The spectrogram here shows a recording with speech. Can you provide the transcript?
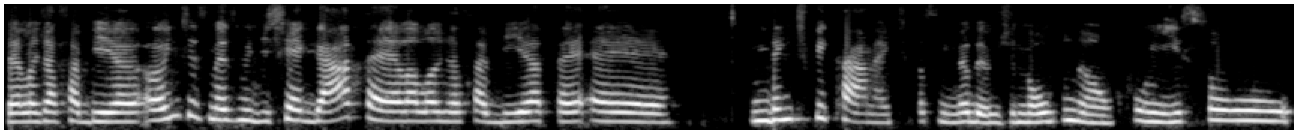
Ela já sabia, antes mesmo de chegar até ela, ela já sabia até é, identificar, né? Tipo assim, meu Deus, de novo não. Com isso,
